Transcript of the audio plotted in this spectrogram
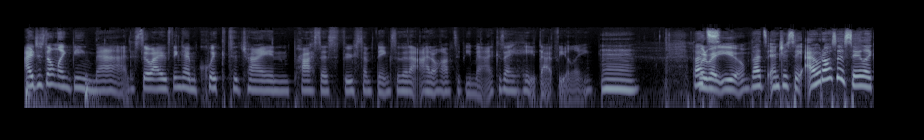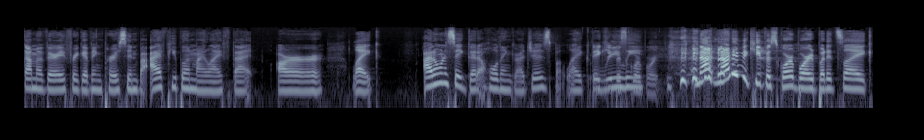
I just don't like being mad. So I think I'm quick to try and process through something so that I don't have to be mad because I hate that feeling. Mm. What about you? That's interesting. I would also say like I'm a very forgiving person, but I have people in my life that are like I don't want to say good at holding grudges, but like they keep really, a scoreboard. not not even keep a scoreboard, but it's like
